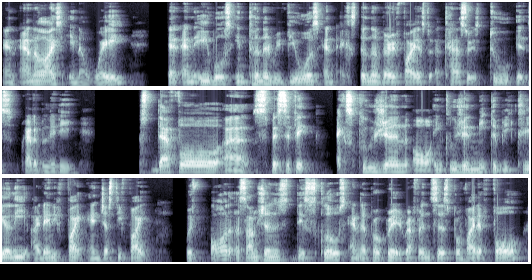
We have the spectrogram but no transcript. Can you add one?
and analyzed in a way that enables internal reviewers and external verifiers to attest to its, to its credibility. Therefore, uh, specific exclusion or inclusion need to be clearly identified and justified with all the assumptions disclosed and appropriate references provided for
